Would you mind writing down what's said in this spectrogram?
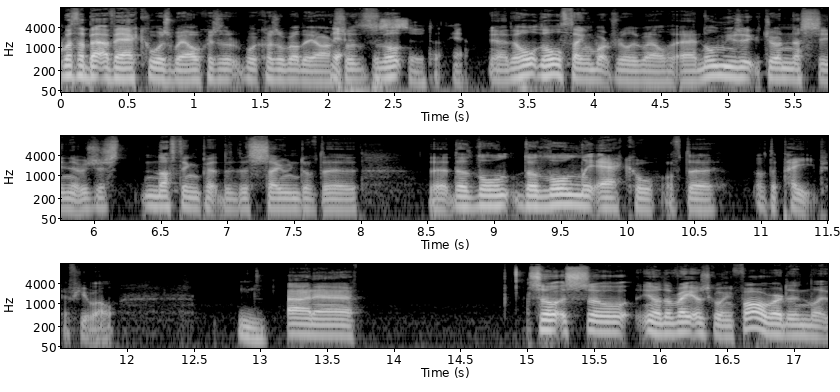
With a bit of echo as well because of, because of where they are. Yeah, so, so so- yeah. Yeah, the whole the whole thing worked really well. Uh, no music during this scene. It was just nothing but the, the sound of the the the, lon- the lonely echo of the of the pipe, if you will. And uh, so so you know the writers going forward and like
